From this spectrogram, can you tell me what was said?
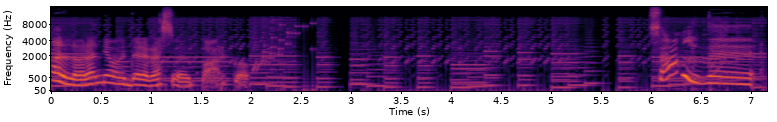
Allora, andiamo a vedere il resto del parco. Salve!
